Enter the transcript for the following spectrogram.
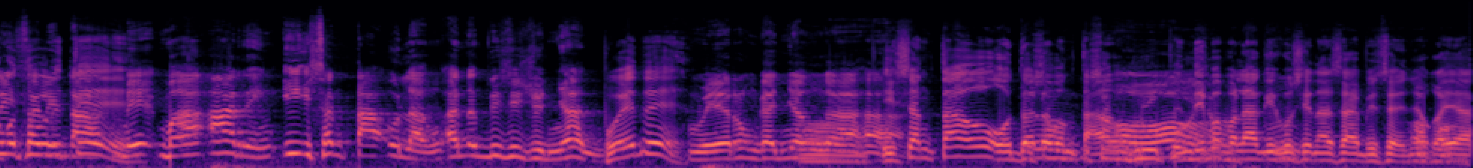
madaling salita, authority. may, maaaring iisang tao lang ang nagdesisyon yan. Pwede. Merong ganyang... ah, Isang tao o dalawang Isang- isang tao. grupo. Hindi ba palagi ko sinasabi sa inyo? Kaya,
